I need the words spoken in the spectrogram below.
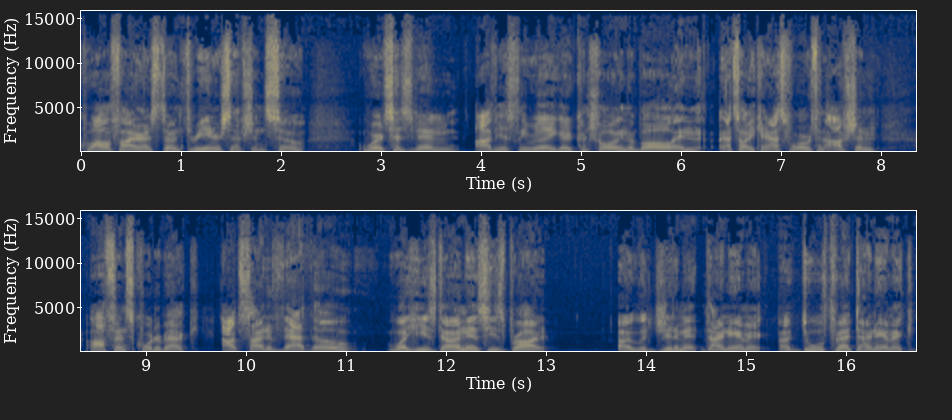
qualifier has thrown three interceptions. So Werts has been obviously really good controlling the ball, and that's all you can ask for with an option offense quarterback. Outside of that, though, what he's done is he's brought a legitimate dynamic, a dual threat dynamic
